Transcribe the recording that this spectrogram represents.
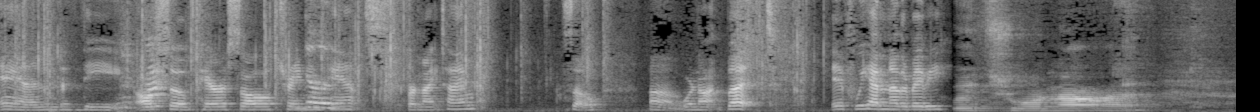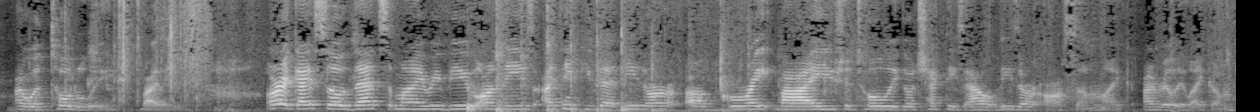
and the also parasol training pants for nighttime. So um, we're not, but if we had another baby, I would totally buy these. Alright guys, so that's my review on these. I think that these are a great buy. You should totally go check these out. These are awesome. Like, I really like them.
